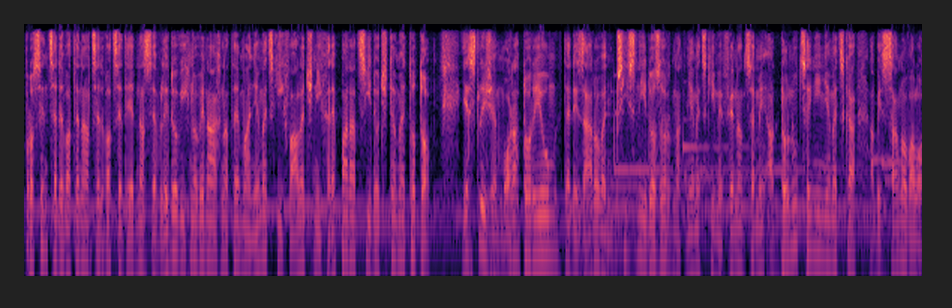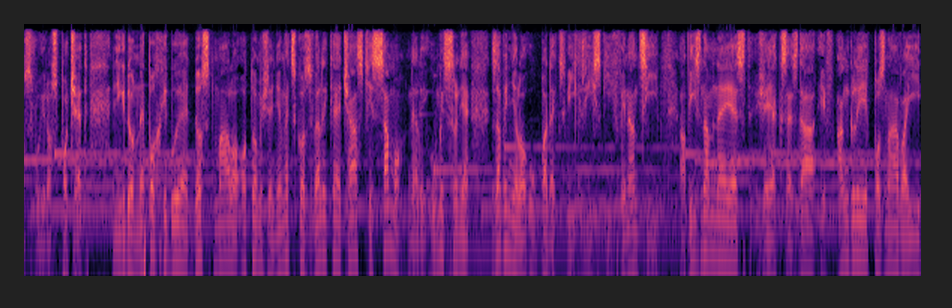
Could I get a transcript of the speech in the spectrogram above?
prosince 1921 se v Lidových novinách na téma německých válečných reparací dočteme toto. Jestliže moratorium, tedy zároveň přísný dozor nad německými financemi a donucení Německa, aby sanovalo svůj rozpočet. Nikdo nepochybuje dost málo o tom, že Německo z veliké části samo, neli úmyslně, zavinilo úpadek svých říšských financí. A významné je, že jak se zdá i v Anglii poznávají,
